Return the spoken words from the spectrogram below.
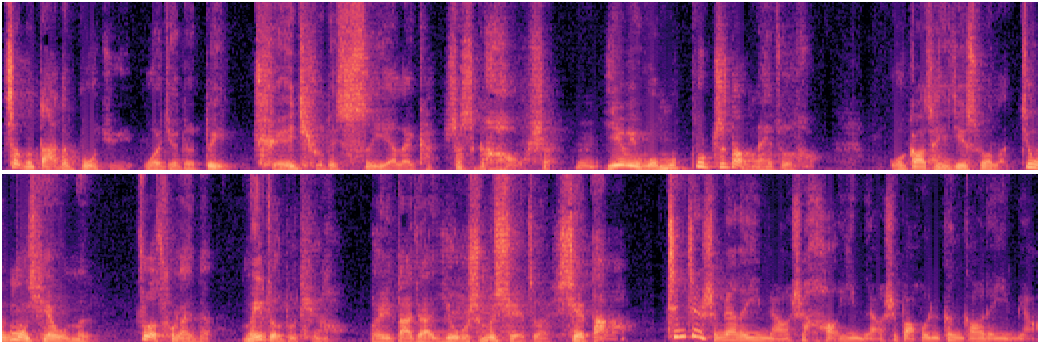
这么大的布局，我觉得对全球的视野来看，这是个好事儿。嗯，因为我们不知道哪种好，我刚才已经说了，就目前我们做出来的每种都挺好，所以大家有什么选择先打。真正什么样的疫苗是好疫苗，是保护率更高的疫苗？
